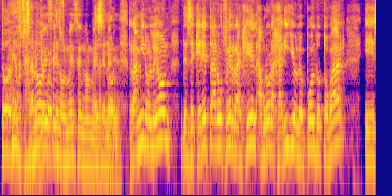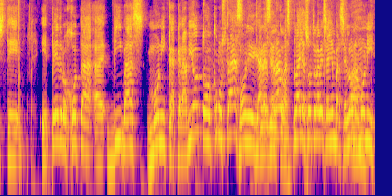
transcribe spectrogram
Todavía no se sabe. no, Yo es creo que enorme, es enorme Es enorme. pérdidas. Ramiro León, desde Querétaro, Fer Rangel, Aurora Jarillo, Leopoldo Tobar, este, eh, Pedro J. eh, Vivas, Mónica Cravioto, ¿cómo estás? Moni ya le cerraron las playas otra vez ahí en Barcelona, Ay, Moni.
